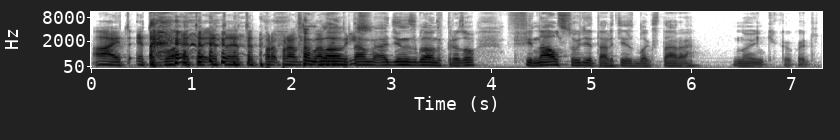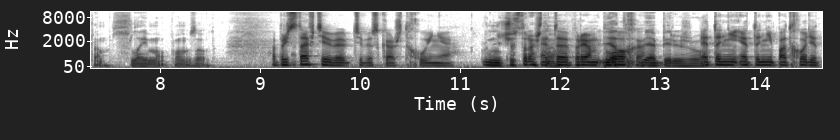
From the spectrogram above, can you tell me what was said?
А, это, это, это, это, это, пра- правда Там, главный глав- приз? там один из главных призов. Финал судит артист Блэкстара. Новенький какой-то там, Слейма, по-моему, зовут. А представь, тебе, тебе скажут хуйня. Ничего страшного. Это прям Я- плохо. Я, переживу. Это не, это не подходит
